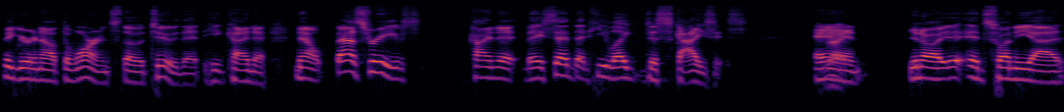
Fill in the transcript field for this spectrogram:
figuring out the warrants though too that he kind of now bass reeves kind of they said that he liked disguises. And you know it, it's funny uh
